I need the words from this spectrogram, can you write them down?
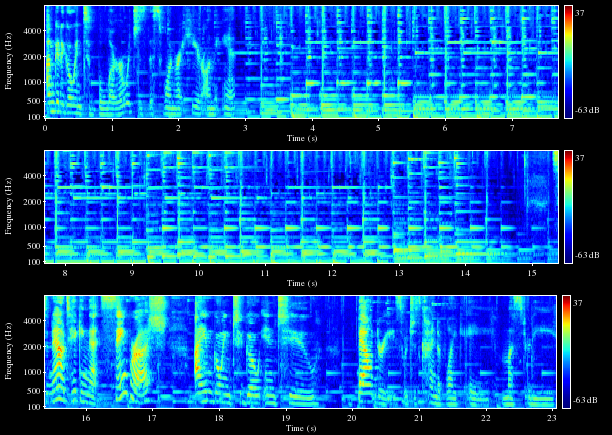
I'm gonna go into Blur, which is this one right here on the end. Now taking that same brush, I am going to go into Boundaries, which is kind of like a mustardy,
